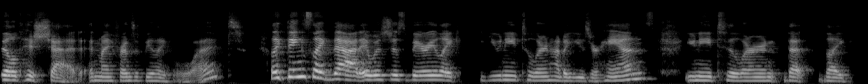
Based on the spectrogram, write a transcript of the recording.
build his shed, and my friends would be like, what? Like things like that. It was just very like you need to learn how to use your hands. You need to learn that like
